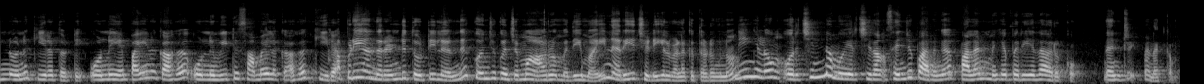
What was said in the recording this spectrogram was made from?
இன்னொன்று கீரை தொட்டி. ஒன்று என் பையனுக்காக ஒன்று வீட்டு சமையலுக்காக கீரை. அப்படியே அந்த ரெண்டு தொட்டியிலேருந்து கொஞ்சம் கொஞ்சமாக ஆர்வம் அதிகமாகி நிறைய செடிகள் வளர்க்க தொடங்கணும் நீங்களும் ஒரு சின்ன முயற்சி தான். செஞ்சு பாருங்கள் பலன் மிகப்பெரியதாக இருக்கும். நன்றி. வணக்கம்.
